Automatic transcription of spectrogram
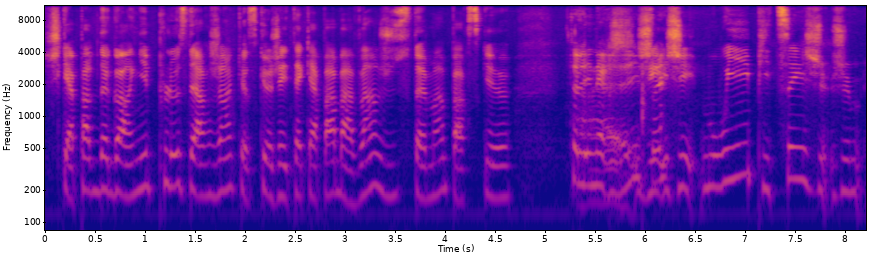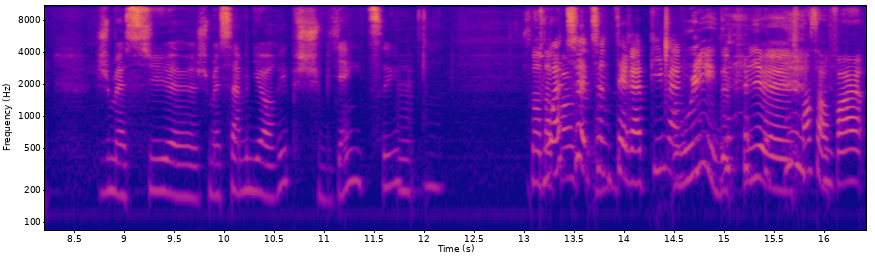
Je suis capable de gagner plus d'argent que ce que j'étais capable avant, justement parce que T'as l'énergie. euh, tu j'ai, sais? j'ai- oui, puis tu sais, je, je, je me suis, euh, je me suis améliorée, puis je suis bien, tu sais. Mm. Toi, tu fais une thérapie, Marie? Oui, depuis, euh, je pense, ça va faire.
